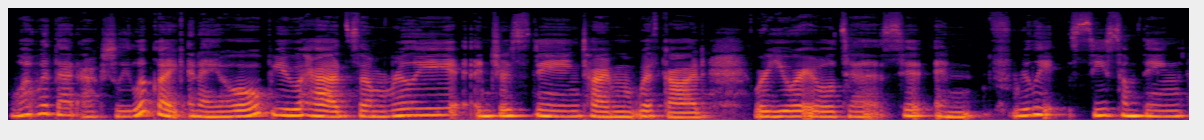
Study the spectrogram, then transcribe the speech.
what would that actually look like? And I hope you had some really interesting time with God where you were able to sit and really see something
